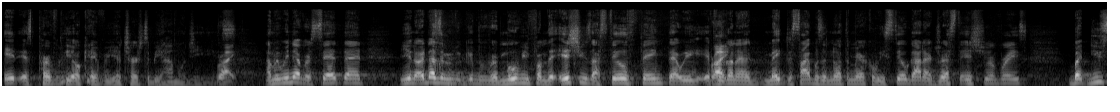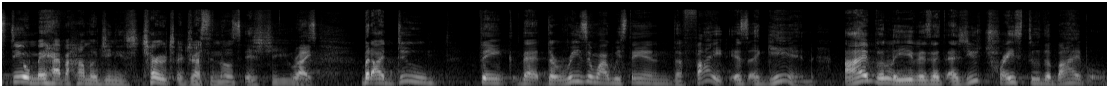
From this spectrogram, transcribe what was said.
it is perfectly okay for your church to be homogeneous. Right. I mean, we never said that. You know, it doesn't remove you from the issues. I still think that we, if right. we're going to make disciples in North America, we still got to address the issue of race. But you still may have a homogeneous church addressing those issues. Right. But I do think that the reason why we stay in the fight is again, I believe is that as you trace through the Bible,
